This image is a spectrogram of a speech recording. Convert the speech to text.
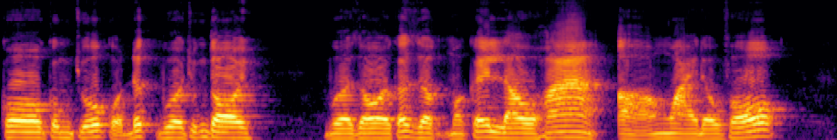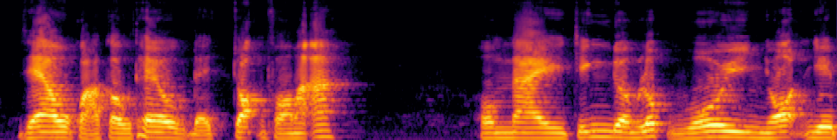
Cô công chúa của đức vua chúng tôi vừa rồi có dựng một cây lầu hoa ở ngoài đầu phố, gieo quả cầu theo để chọn phò mã. Hôm nay chính đường lúc vui nhộn nhịp,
